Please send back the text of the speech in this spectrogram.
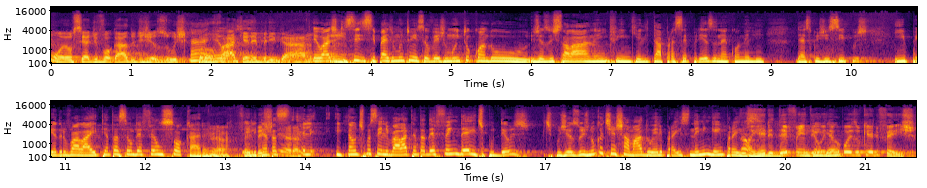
como eu ser advogado de Jesus, É, eu provar, acho- querer brigar. Eu acho tem. que se, se perde muito isso. Eu vejo muito quando Jesus está lá, né, enfim, que ele está para ser preso, né? Quando ele desce com os discípulos. E Pedro vai lá e tenta ser um defensor, cara. É, ele tenta. besteira. Ele, então, tipo assim, ele vai lá e tenta defender. E, tipo, Deus. Tipo, Jesus nunca tinha chamado ele para isso, nem ninguém para isso. Não, e ele defendeu Entendeu? e depois o que ele fez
